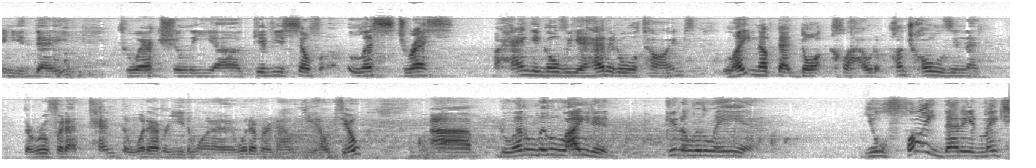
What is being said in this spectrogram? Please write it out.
in your day, to actually uh, give yourself less stress hanging over your head at all times, lighten up that dark cloud, or punch holes in that the roof of that tent or whatever you want to, whatever analogy helps you. Uh, let a little light in get a little air. You'll find that it makes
